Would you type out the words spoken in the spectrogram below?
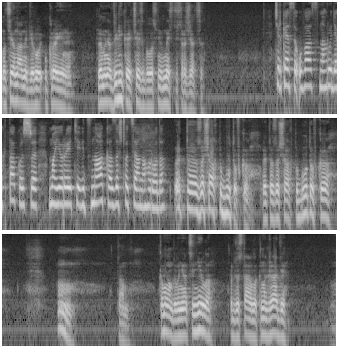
национальный герой Украины. Для меня великая честь было с ним вместе сражаться. Черкеси, у вас на грудях також майорить відзнака. За що ця нагорода? Это за шахту Бутовка. Это за шахту Бутовка. М, Там командование оценило, предоставило к награде. М,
